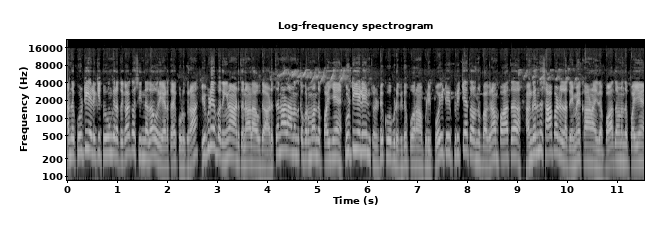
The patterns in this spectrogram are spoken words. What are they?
அந்த குட்டி எலிக்கு தூங்குறதுக்காக சின்னதாக ஒரு இடத்த கொடுக்குறான். இப்படியே பார்த்தீங்கன்னா அடுத்த நாள் ஆகுது. அடுத்த நாள் ஆனதுக்கு அப்புறமா அந்த பையன் குட்டியலின்னு சொல்லிட்டு கூப்பிட்டுக்கிட்டு போறான். அப்படி போயிட்டு பிரிச்சே திறந்து பார்க்குறான். பார்த்தா அங்கிருந்து சாப்பாடு எல்லாத்தையுமே காணும். இதை பார்த்தவன அந்த பையன்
